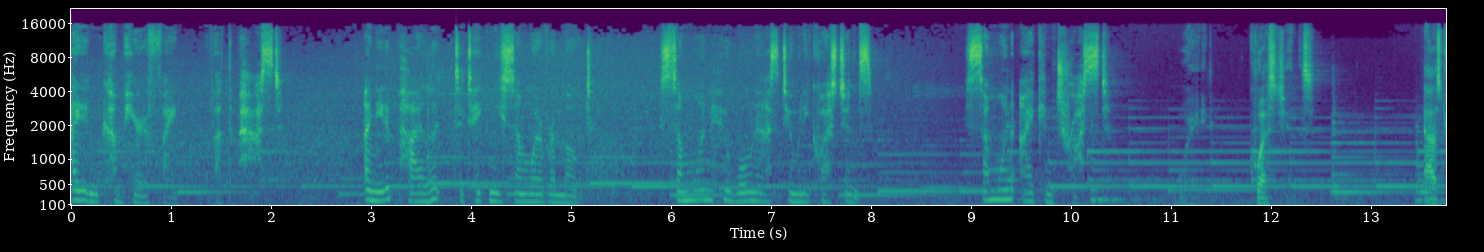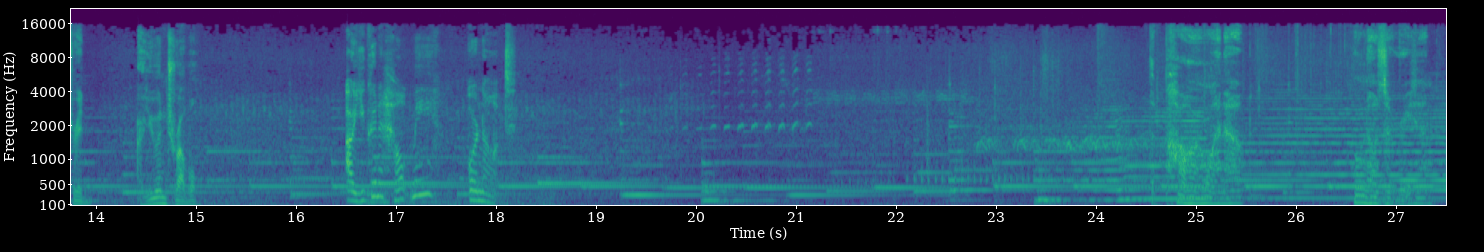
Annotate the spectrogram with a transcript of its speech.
I didn't come here to fight about the past. I need a pilot to take me somewhere remote. Someone who won't ask too many questions. Someone I can trust. Wait, questions? Astrid, are you in trouble? Are you gonna help me, or not? The power went out. Who knows the reason?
